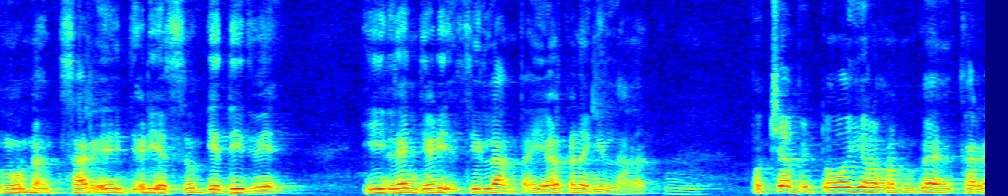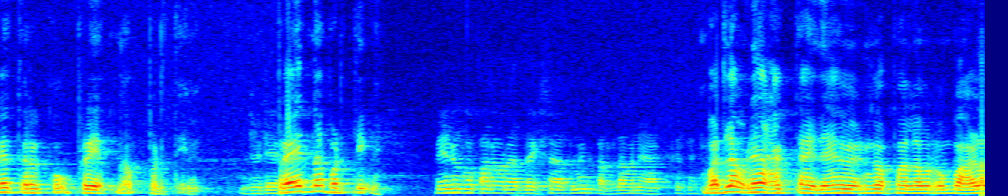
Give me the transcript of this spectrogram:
ಮೂರ್ನಾಲ್ಕು ಸಾರಿ ಜೆ ಡಿ ಎಸ್ಸು ಗೆದ್ದಿದ್ವಿ. ಇಲ್ಲೇನು ಜೆ ಡಿ ಎಸ್ ಇಲ್ಲ ಅಂತ ಹೇಳ್ಕೊಳಂಗಿಲ್ಲ ಪಕ್ಷ ಬಿಟ್ಟು ಹೋಗಿರೋರ್ಗೆ ಕರೆ ತರಕ್ಕೂ ಪ್ರಯತ್ನ ಪಡ್ತೀವಿ. ಪ್ರಯತ್ನ ಪಡ್ತೀವಿ. ವೇಣುಗೋಪಾಲ್ ಅವರ ಅಧ್ಯಕ್ಷ ಆದ್ಮೇಲೆ ಬದಲಾವಣೆ ಆಗ್ತಿದೆ. ಬದಲಾವಣೆ ಆಗ್ತಾ ಇದೆ. ವೇಣುಗೋಪಾಲ್ ಅವರು ಬಹಳ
